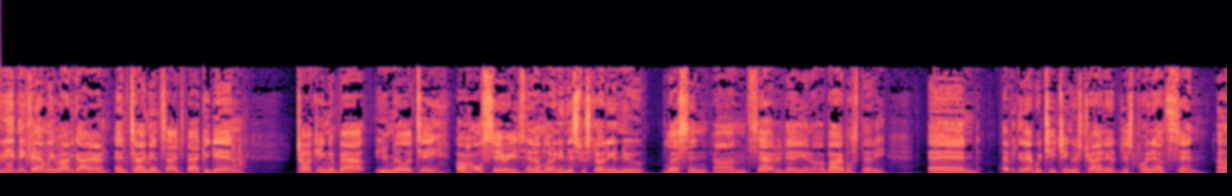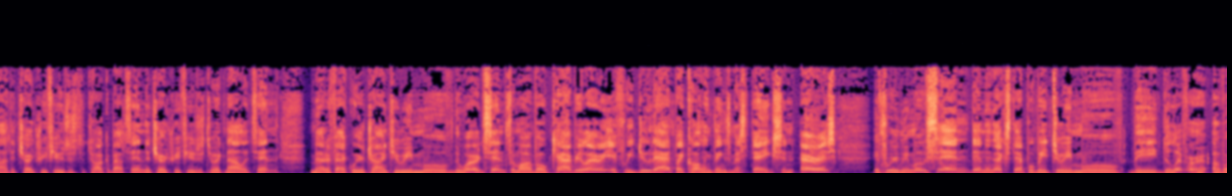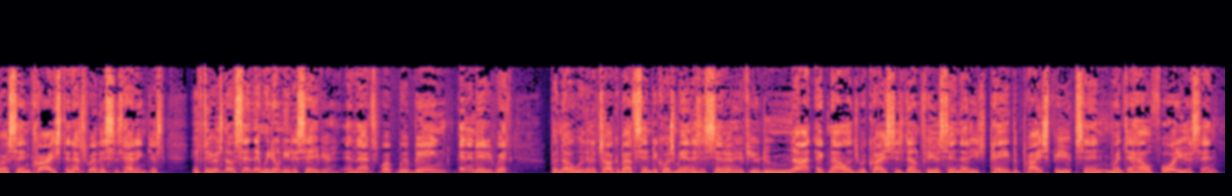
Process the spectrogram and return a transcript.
Good evening, family. Ron Geyer End Time Insights back again, talking about humility. Our whole series, and I'm learning this. We're starting a new lesson on Saturday in our Bible study, and everything that we're teaching is trying to just point out sin. Uh, the church refuses to talk about sin. The church refuses to acknowledge sin. Matter of fact, we are trying to remove the word sin from our vocabulary. If we do that by calling things mistakes and errors, if we remove sin, then the next step will be to remove the deliverer of our sin, Christ. And that's where this is heading. Just if there is no sin, then we don't need a savior. And that's what we're being inundated with. But no, we're going to talk about sin because man is a sinner. If you do not acknowledge what Christ has done for your sin, that he's paid the price for your sin, went to hell for your sin,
